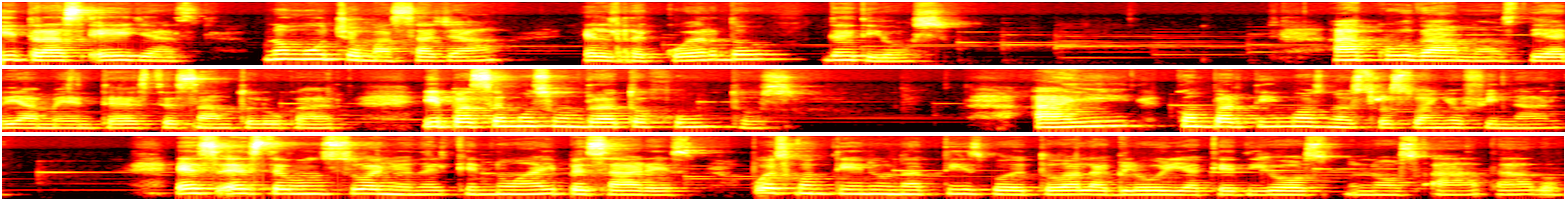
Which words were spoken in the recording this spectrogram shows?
y tras ellas, no mucho más allá, el recuerdo de Dios. Acudamos diariamente a este santo lugar y pasemos un rato juntos. Ahí compartimos nuestro sueño final. Es este un sueño en el que no hay pesares, pues contiene un atisbo de toda la gloria que Dios nos ha dado.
